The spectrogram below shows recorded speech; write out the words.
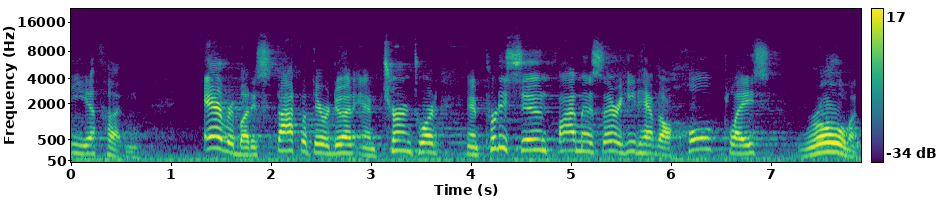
E.F. Hutton. Everybody stopped what they were doing and turned toward, and pretty soon, five minutes later, he'd have the whole place rolling.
